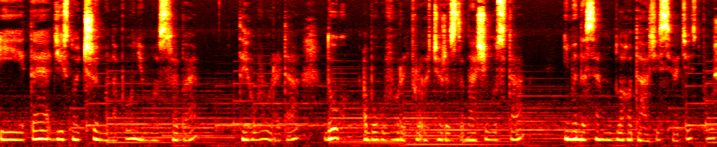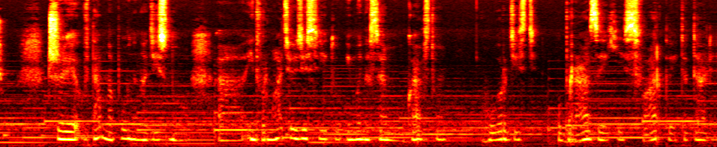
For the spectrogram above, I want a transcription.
І те дійсно, чим ми наповнюємо себе, те й говорить, да? Дух або говорить про через наші вуста, і ми несемо благодать і святість Божу, чи там наповнена дійсно інформацією зі світу, і ми несемо лукавство, гордість, образи, якісь сварки і так далі.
